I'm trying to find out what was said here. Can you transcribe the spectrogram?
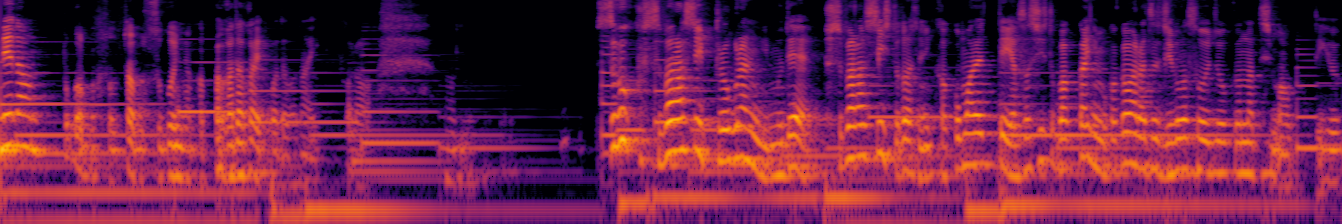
値段とかもその多分すごいなんかバカ高いとかではないから、すごく素晴らしいプログラムで素晴らしい人たちに囲まれて優しい人ばっかりにもかかわらず自分はそういう状況になってしまうっていう。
